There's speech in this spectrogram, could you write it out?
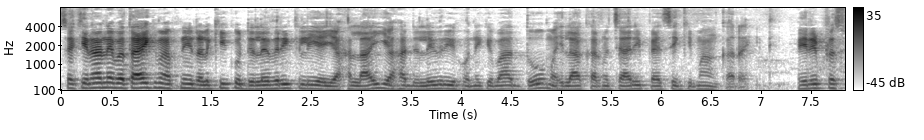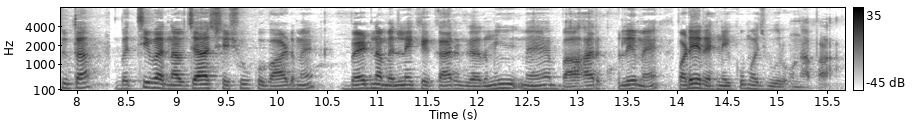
सकीना ने बताया कि मैं अपनी लड़की को डिलीवरी के लिए यहाँ लाई। यहाँ डिलीवरी होने के बाद दो महिला कर्मचारी पैसे की मांग कर रही थी। मेरी प्रसूता, बच्ची व नवजात शिशु को वार्ड में बेड न मिलने के कारण गर्मी में बाहर खुले में पड़े रहने को मजबूर होना पड़ा।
